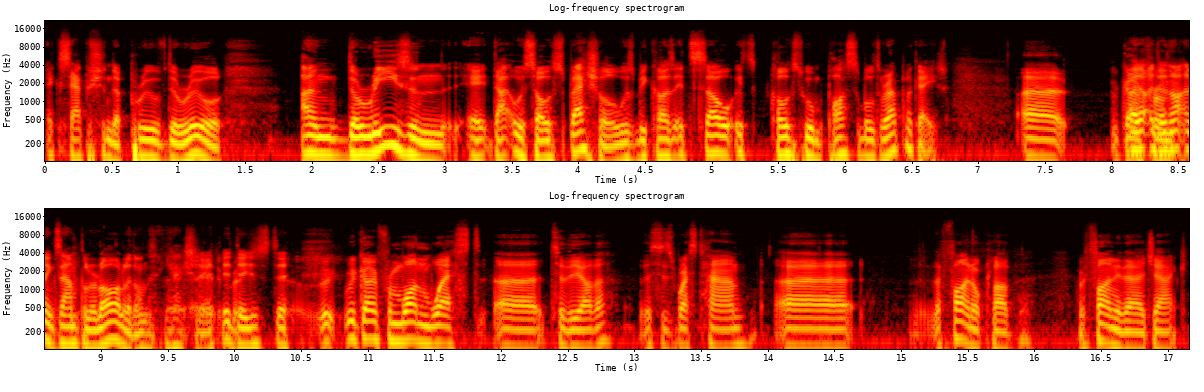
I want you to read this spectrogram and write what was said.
exception that proved the rule. And the reason it, that was so special was because it's so it's close to impossible to replicate. uh, we're Uh, they're not an example at all. I don't think actually. They just uh, we- we're going from one West uh, to the other. This is West Ham, uh, the final club. We're finally there, Jack.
